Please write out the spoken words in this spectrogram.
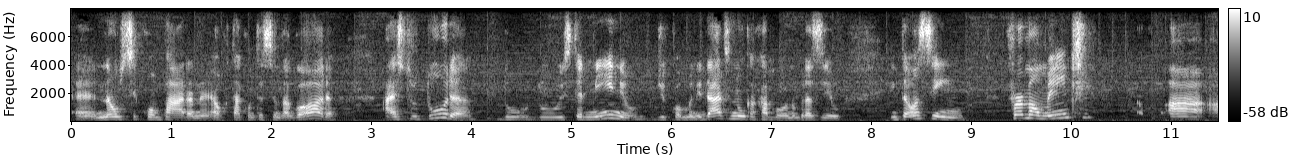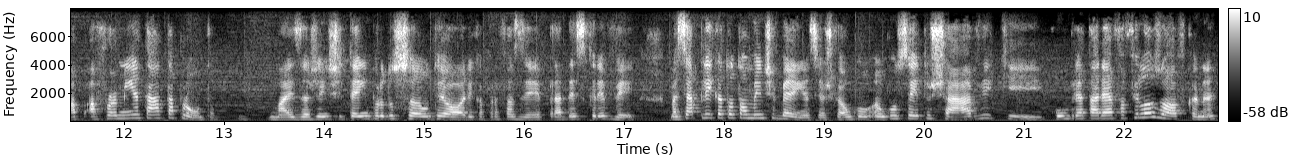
é, não se compara né, ao que está acontecendo agora, a estrutura do, do extermínio de comunidades nunca acabou no Brasil. Então, assim, formalmente, a, a, forminha tá, tá pronta mas a gente tem produção teórica para fazer, para descrever. Mas se aplica totalmente bem, assim, acho que é um, é um conceito-chave que cumpre a tarefa filosófica, né?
